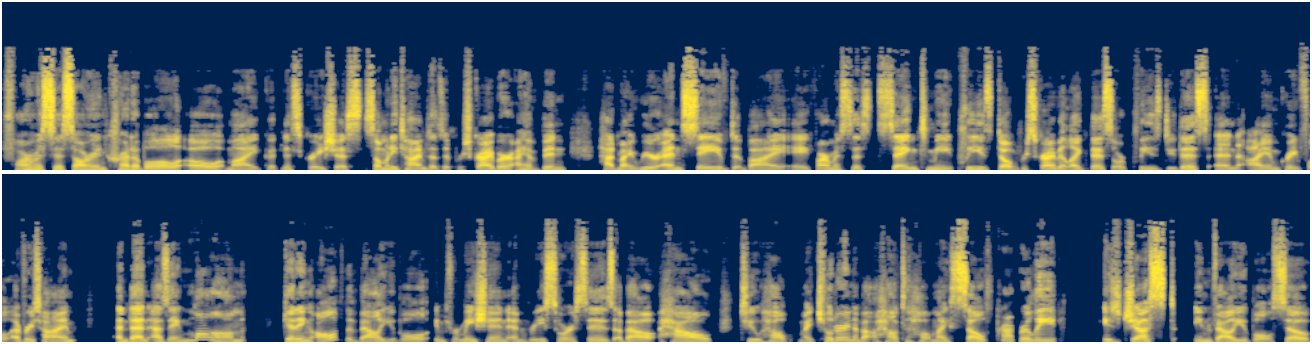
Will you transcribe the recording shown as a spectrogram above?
Pharmacists are incredible. Oh my goodness gracious. So many times as a prescriber, I have been had my rear end saved by a pharmacist saying to me, please don't prescribe it like this or please do this. And I am grateful every time. And then as a mom, getting all of the valuable information and resources about how to help my children, about how to help myself properly is just invaluable. So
